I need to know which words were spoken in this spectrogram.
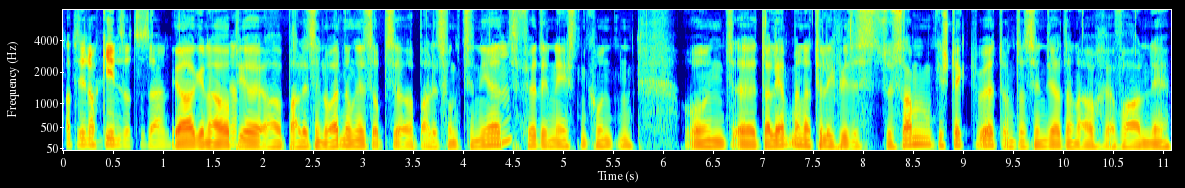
Ob sie noch gehen sozusagen. Ja, genau, ob, ja. Ihr, ob alles in Ordnung ist, ob, sie, ob alles funktioniert mhm. für den nächsten Kunden. Und äh, da lernt man natürlich, wie das zusammengesteckt wird. Und da sind ja dann auch erfahrene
